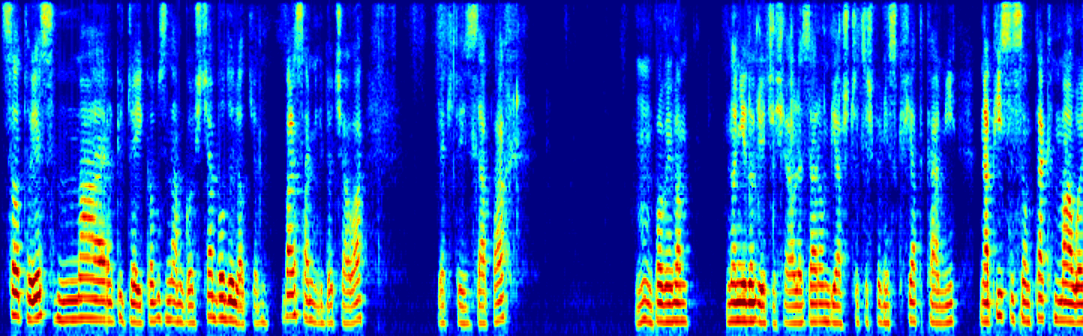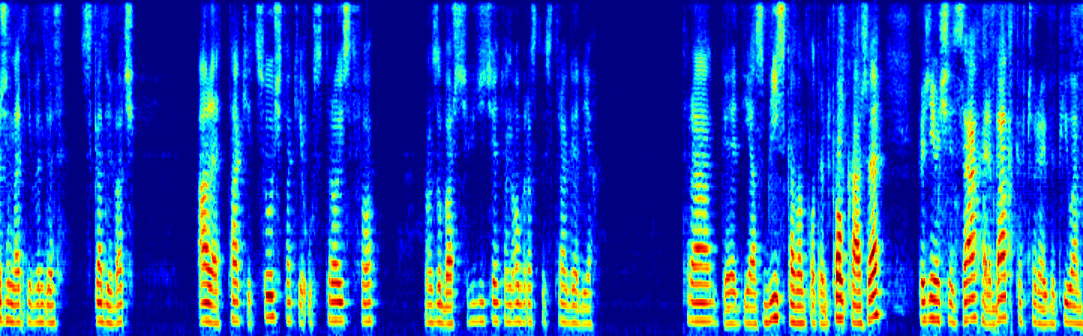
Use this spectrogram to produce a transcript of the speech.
Co to jest? Mark Jacobs, znam gościa, Body Lotion. Balsamik do ciała. Jaki to jest zapach? Mm, powiem Wam, no nie dowiecie się, ale zarąbiaszczy, coś pewnie z kwiatkami. Napisy są tak małe, że nawet nie będę zgadywać. Ale takie coś, takie ustrojstwo. No zobaczcie, widzicie, ten obraz to jest tragedia. Tragedia. Z bliska Wam potem pokażę. Weźmiemy się za herbatkę. Wczoraj wypiłam.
